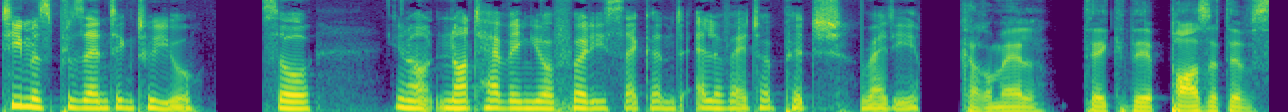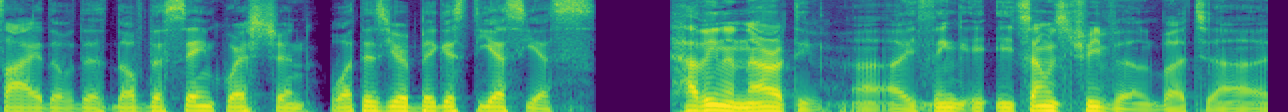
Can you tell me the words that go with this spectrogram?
team is presenting to you. So, you know, not having your 30 second elevator pitch ready. Carmel, take the positive side of the of the same question. What is your biggest yes yes? Having a narrative. Uh, I think it, it, sounds trivial, but uh,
